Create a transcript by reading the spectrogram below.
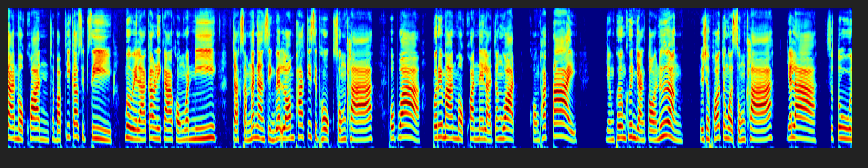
การณ์หมอกควัน ฉบับที่ 94 เมื่อเวลา9นาฬิกาของวันนี้ จากสำนักงานสิ่งแวดล้อมภาคที่ 16 สงขลา พบว่าปริมาณหมอกควันในหลายจังหวัดของภาคใต้ ยังเพิ่มขึ้นอย่างต่อเนื่อง โดยเฉพาะจังหวัดสงขลา ยะลา สตูล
